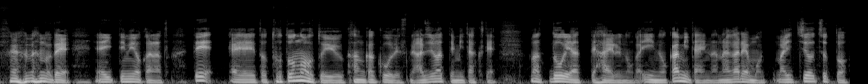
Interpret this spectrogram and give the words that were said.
なので、えー、行ってみようかなと。で、えっ、ー、と、整うという感覚をですね、味わってみたくて、まあ、どうやって入るのがいいのかみたいな流れも、まあ一応ちょっと、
